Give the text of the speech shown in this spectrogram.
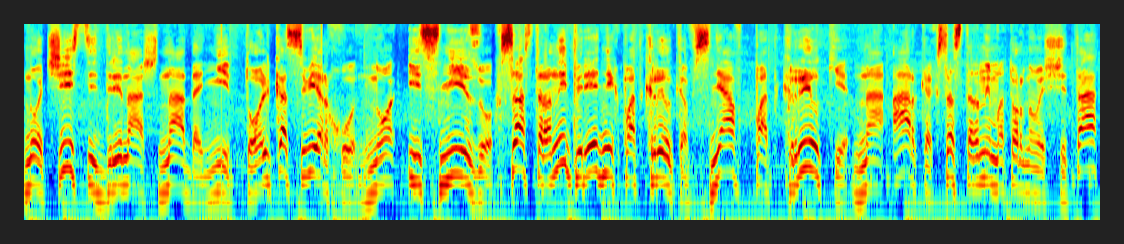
Но чистить дренаж надо не только сверху, но и снизу. Со стороны передних подкрылков. Сняв подкрылки на арках со стороны моторного щита,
